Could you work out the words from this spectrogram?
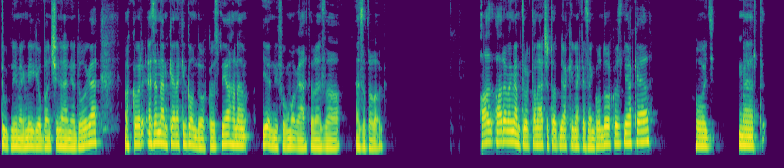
tudni, meg még jobban csinálni a dolgát, akkor ezen nem kell neki gondolkoznia, hanem jönni fog magától ez a, ez a dolog. Ar- arra meg nem tudok tanácsot adni, akinek ezen gondolkoznia kell, hogy mert,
